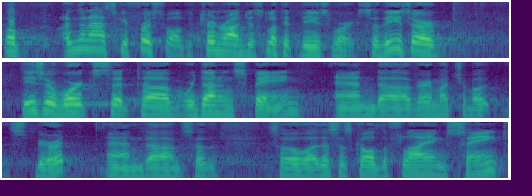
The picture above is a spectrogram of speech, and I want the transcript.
Well, I'm going to ask you first of all to turn around and just look at these works. So these are these are works that uh, were done in Spain and uh, very much about spirit. And um, so, so uh, this is called the Flying Saint,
